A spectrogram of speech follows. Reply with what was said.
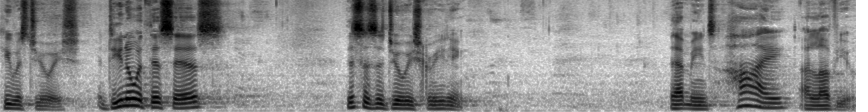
He was Jewish. Do you know what this is? This is a Jewish greeting. That means, Hi, I love you.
